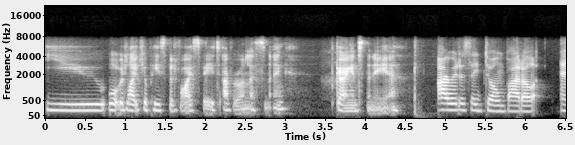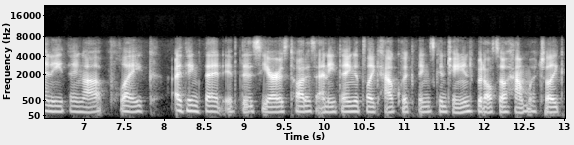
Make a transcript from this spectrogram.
you? What would like your piece of advice be to everyone listening going into the new year? I would just say don't bottle anything up. Like I think that if this year has taught us anything, it's like how quick things can change, but also how much like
